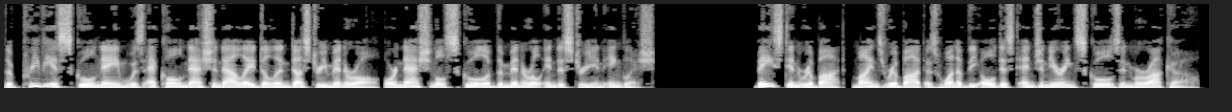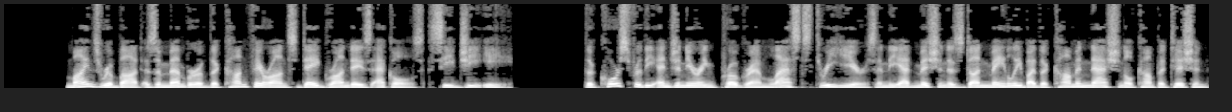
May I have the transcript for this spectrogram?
The previous school name was École nationale de l'industrie minérale or National School of the Mineral Industry in English. Based in Rabat, Mines Rabat is one of the oldest engineering schools in Morocco. Mines Rabat is a member of the Conférence des Grandes Écoles CGE. The course for the engineering program lasts three years and the admission is done mainly by the Common National Competition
